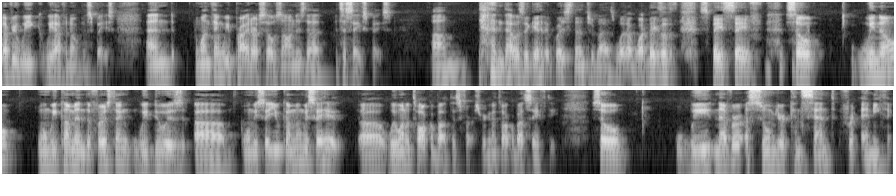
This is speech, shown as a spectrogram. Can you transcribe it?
every week we have an open space. And one thing we pride ourselves on is that it's a safe space. Um, and that was again a question to ask: what what makes a space safe? so we know when we come in, the first thing we do is uh, when we say you come in, we say, hey, uh, we want to talk about this first. We're going to talk about safety. So we never assume your consent for anything.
